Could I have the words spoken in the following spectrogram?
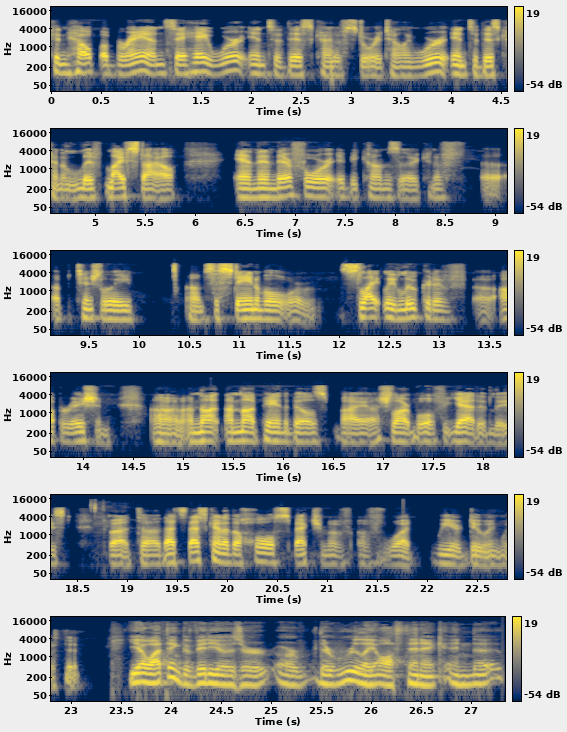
can help a brand say, "Hey, we're into this kind of storytelling. We're into this kind of lifestyle," and then therefore it becomes a kind of uh, a potentially um, sustainable or slightly lucrative uh, operation. Uh, I'm not I'm not paying the bills by uh, Schlarb Wolf yet, at least, but uh, that's that's kind of the whole spectrum of of what we are doing with it. Yeah, well, I think the videos are are they're really authentic, and the,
